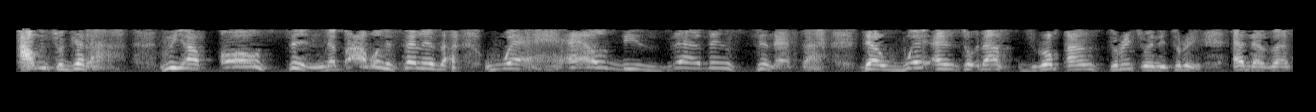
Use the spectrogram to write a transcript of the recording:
Are we together? We have all sinned. The Bible is telling us that we're hell deserving sinners. Uh, the way, and so that's Romans 3.23. And the verse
